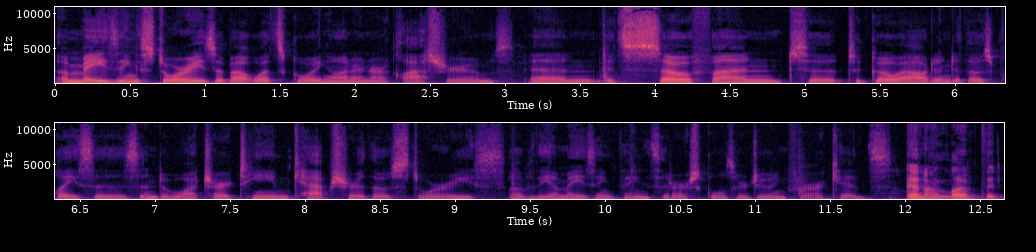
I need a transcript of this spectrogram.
amazing stories about what's going on in our classrooms. And it's so fun to, to go out into those places and to watch our team capture those stories of the amazing things that our schools are doing for our kids. And I love that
